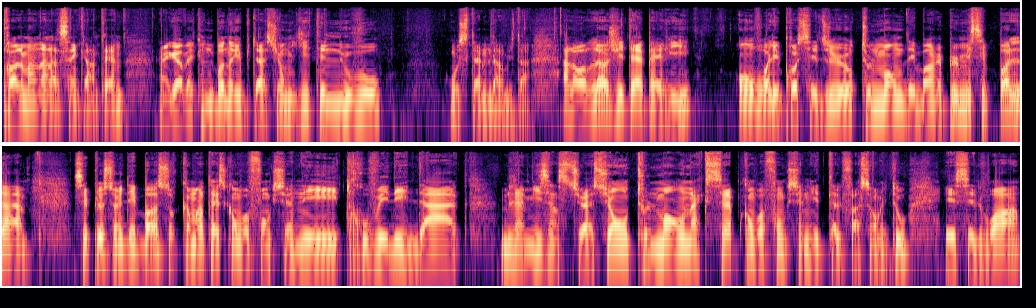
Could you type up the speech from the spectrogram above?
probablement dans la cinquantaine, un gars avec une bonne réputation, mais qui était nouveau au système d'arbitrage. Alors là, j'étais à Paris. On voit les procédures, tout le monde débat un peu, mais c'est pas la, c'est plus un débat sur comment est-ce qu'on va fonctionner, trouver des dates. la mise en situation, tout le monde accepte qu'on va fonctionner de telle façon et tout. Et c'est de voir.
